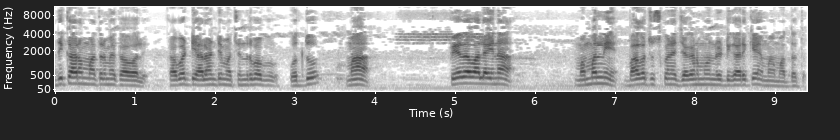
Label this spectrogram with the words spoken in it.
అధికారం మాత్రమే కావాలి. కాబట్టి అలాంటి మా చంద్రబాబు వద్దు. మా పేదవాళ్ళైన మమ్మల్ని బాగా చూసుకునే జగన్మోహన్ రెడ్డి గారికే మా మద్దతు.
